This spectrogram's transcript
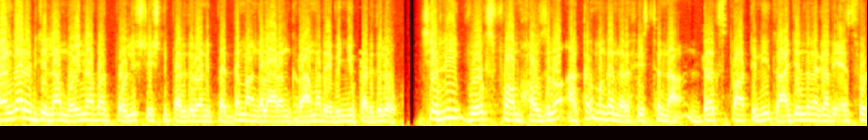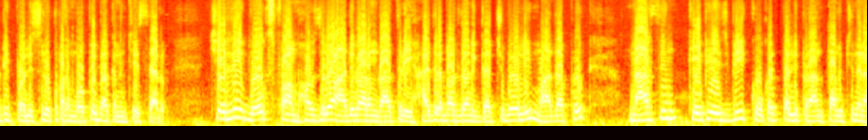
రంగారెడ్డి జిల్లా మొయినాబాద్ పోలీస్ స్టేషన్ పరిధిలోని పెద్ద మంగళారం గ్రామ రెవెన్యూ పరిధిలో చెర్రీ వోక్స్ ఫార్మ్ హౌస్లో అక్రమంగా నిర్వహిస్తున్న డ్రగ్స్ పార్టీని రాజేంద్రనగర్ ఎస్ఓటీ పోలీసులు ఉక్కుపాదం మోపి భగ్నం చేశారు. చెర్రీ వోక్స్ ఫామ్ హౌస్లో ఆదివారం రాత్రి హైదరాబాద్లోని గచ్చిబౌలి మాదాపూర్ నార్సింగ్ కేపీహెచ్బీ కూకట్పల్లి ప్రాంతాలకు చెందిన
